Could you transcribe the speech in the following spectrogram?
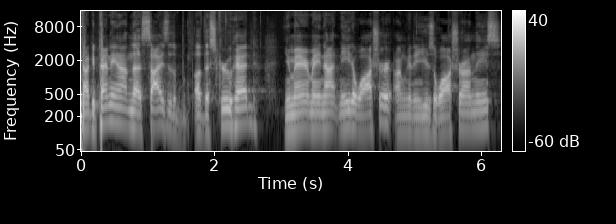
Now depending on the size of the, of the screw head, you may or may not need a washer. I'm going to use a washer on these.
